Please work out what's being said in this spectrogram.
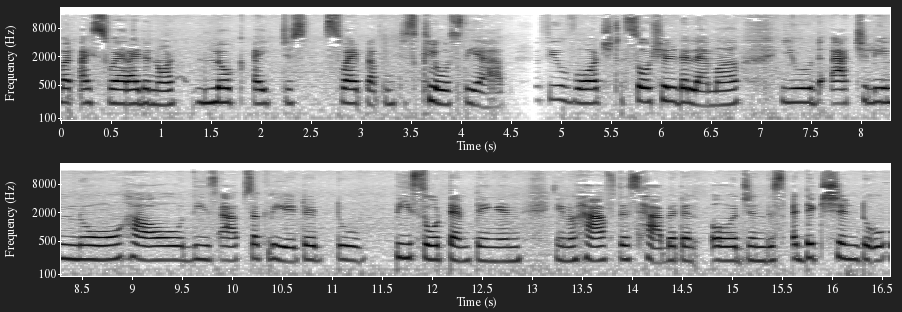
but I swear I did not look. I just swiped up and just closed the app. If you've watched Social Dilemma, you'd actually know how these apps are created to be so tempting and you know have this habit and urge and this addiction to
